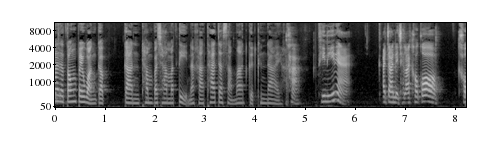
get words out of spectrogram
น่าจะต้องไปหวังกับ การทำประชามตินะคะ ถ้าจะสามารถเกิดขึ้นได้ค่ะค่ะ ทีนี้เนี่ย อาจารย์เดชรัตน์เขาก็เขา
